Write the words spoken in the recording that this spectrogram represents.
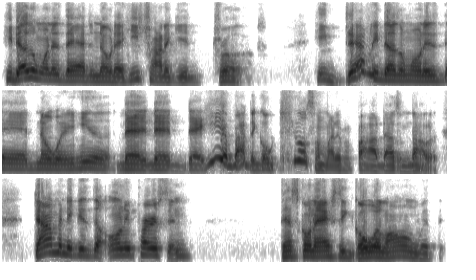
He doesn't want his dad to know that he's trying to get drugs. He definitely doesn't want his dad knowing him that that that he about to go kill somebody for five thousand dollars. Dominic is the only person that's going to actually go along with it.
